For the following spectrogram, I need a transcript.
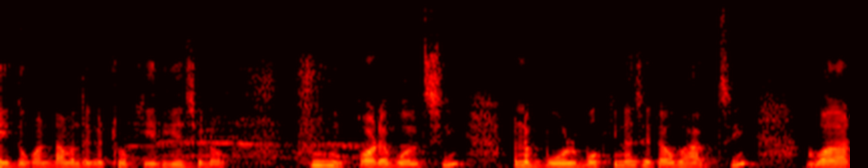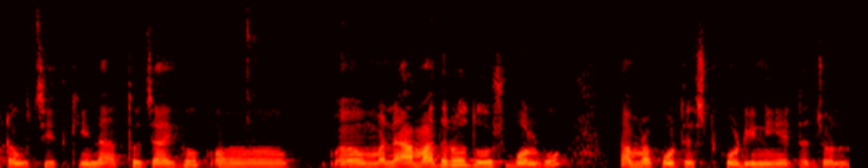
এই দোকানটা আমাদেরকে ঠকিয়ে দিয়েছিল। পরে বলছি মানে বলব কিনা সেটাও ভাবছি, বলাটা উচিত কিনা, তো যাই হোক মানে আমাদেরও দোষ বলব, আমরা প্রোটেস্ট করিনি এটার জন্য।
